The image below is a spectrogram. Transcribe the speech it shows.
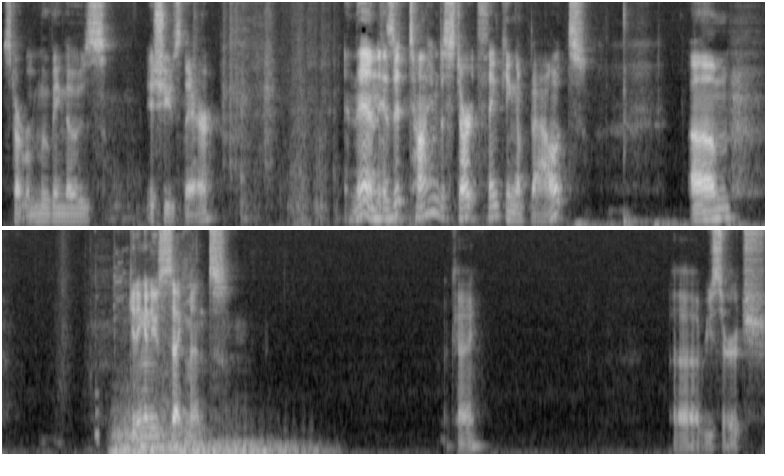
Start removing those issues there. And then, is it time to start thinking about um, getting a new segment? Okay. Uh, research.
